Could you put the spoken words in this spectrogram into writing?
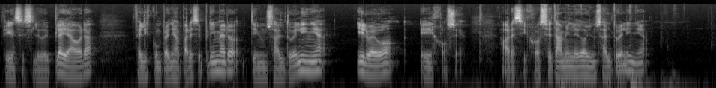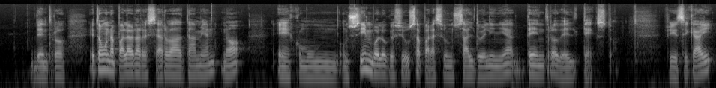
Fíjense si le doy play ahora. Feliz cumpleaños aparece primero, tiene un salto de línea y luego eh, José. Ahora si José también le doy un salto de línea. Dentro, esto es una palabra reservada también, ¿no? Es como un símbolo que se usa para hacer un salto de línea dentro del texto. Fíjense que ahí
